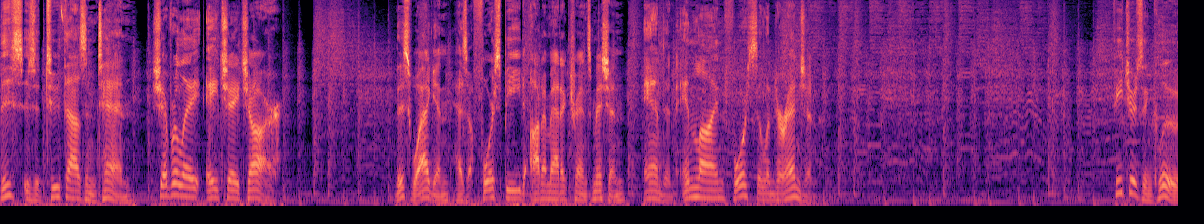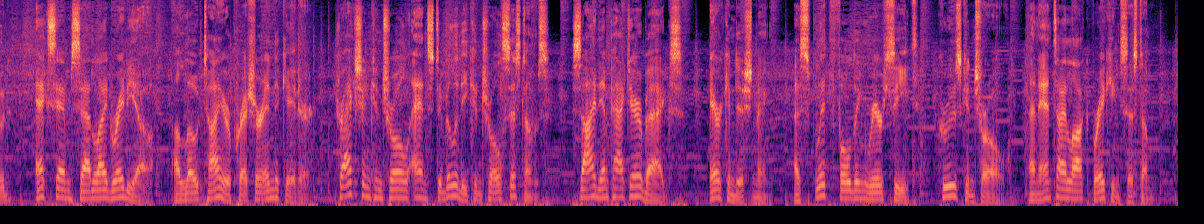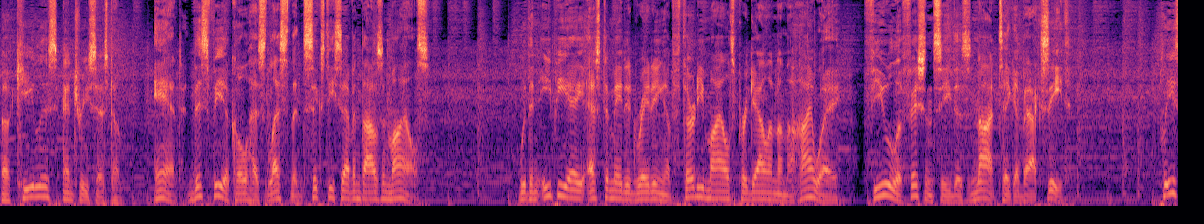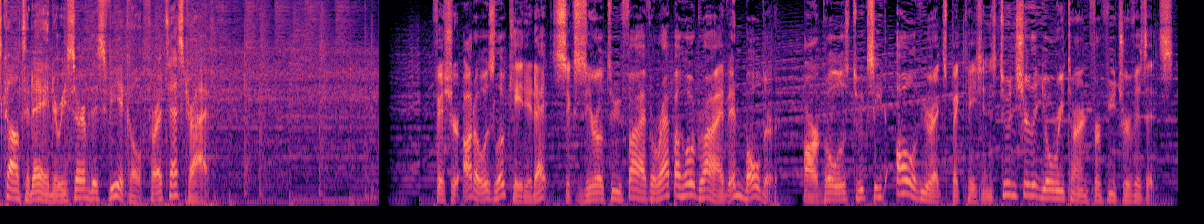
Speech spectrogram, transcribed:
This is a 2010 Chevrolet HHR. This wagon has a four-speed automatic transmission and an inline four-cylinder engine. Features include XM satellite radio, a low tire pressure indicator, traction control and stability control systems, side impact airbags, air conditioning, a split folding rear seat, cruise control, an anti-lock braking system, a keyless entry system, and this vehicle has less than 67,000 miles. With an EPA estimated rating of 30 miles per gallon on the highway, fuel efficiency does not take a back seat. Please call today to reserve this vehicle for a test drive. Fisher Auto is located at 6025 Arapahoe Drive in Boulder. Our goal is to exceed all of your expectations to ensure that you'll return for future visits.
